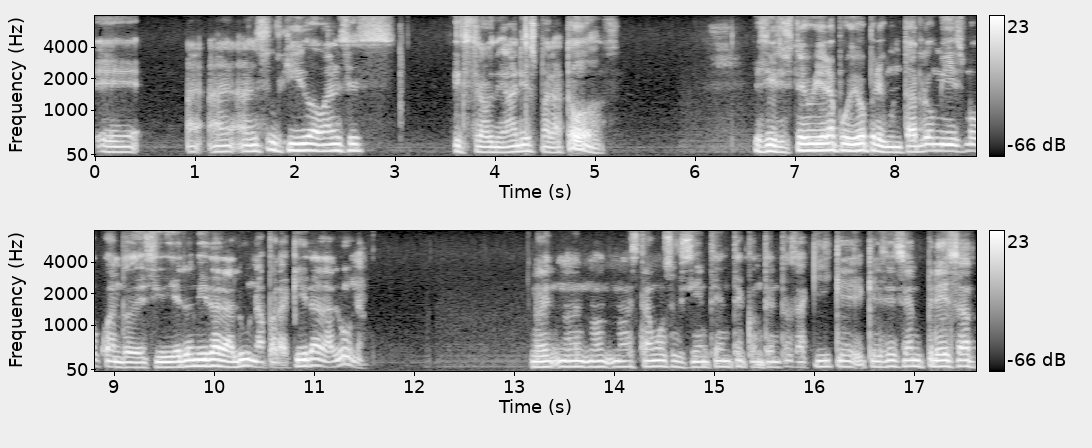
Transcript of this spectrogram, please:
eh, han surgido avances extraordinarios para todos. Es decir, usted hubiera podido preguntar lo mismo cuando decidieron ir a la Luna. ¿Para qué ir a la Luna? No, estamos suficientemente contentos aquí, que, es esa empresa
